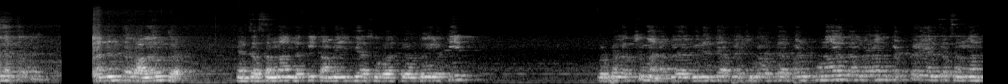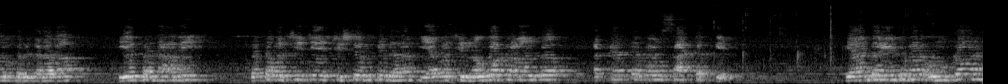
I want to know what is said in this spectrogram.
अनंत वालंकर यांचा सन्मान लकी कांबळे यांच्या शुभास्ते होतोय लकी उर्फ लक्ष्मण आपल्याला विनंती आपल्या शुभास्ते पण कुणाल गंगाराम कटकरे यांचा सन्मान संपन्न करावा. इयत्ता दहावी गतवर्षीचे शिष्यवृत्ती धारक यावर्षी नववा क्रमांक अठ्याहत्तर पॉईंट सात टक्के. यानंतर युट्यूबर ओंकार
